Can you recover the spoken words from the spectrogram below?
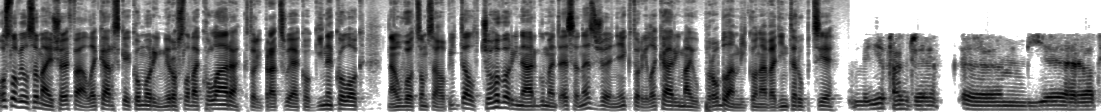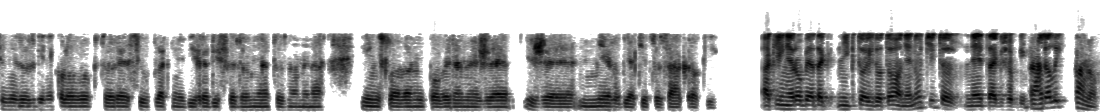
Oslovil som aj šéfa lekárskej komory Miroslava Kolára, ktorý pracuje ako ginekolog. Na úvod som sa ho pýtal, čo hovorí na argument SNS, že niektorí lekári majú problém vykonávať interrupcie. Je fakt, že um, je relatívne dosť ginekologov, ktoré si uplatňujú výhrady svedomia, to znamená inými slovami povedané, že, že nerobia tieto zákroky. Ak ich nerobia, tak nikto ich do toho nenúti? To nie je tak, že by museli? A, áno,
